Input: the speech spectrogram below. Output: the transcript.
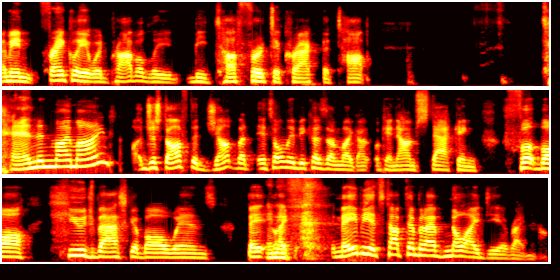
I mean, frankly, it would probably be tough for it to crack the top 10 in my mind uh, just off the jump, but it's only because I'm like, okay, now I'm stacking football, huge basketball wins. Ba- like if, maybe it's top 10, but I have no idea right now.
